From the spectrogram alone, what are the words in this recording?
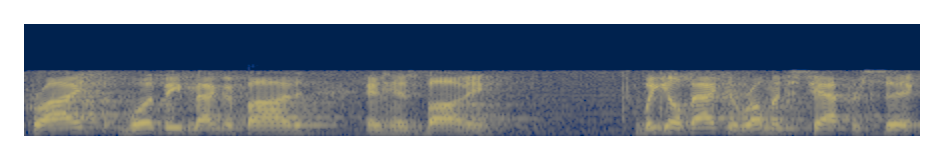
Christ would be magnified in his body. We go back to Romans chapter 6.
